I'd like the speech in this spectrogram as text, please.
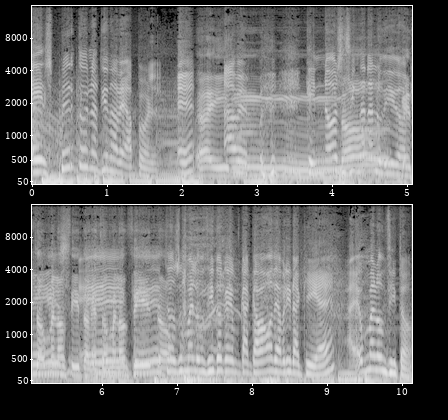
Experto en una tienda de Apple. ¿eh? a ver, que no, se sientan aludidos. que esto es un meloncito, que esto es un eh, meloncito. que esto es un meloncito que, que acabamos de abrir aquí, ¿eh? Es un meloncito.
